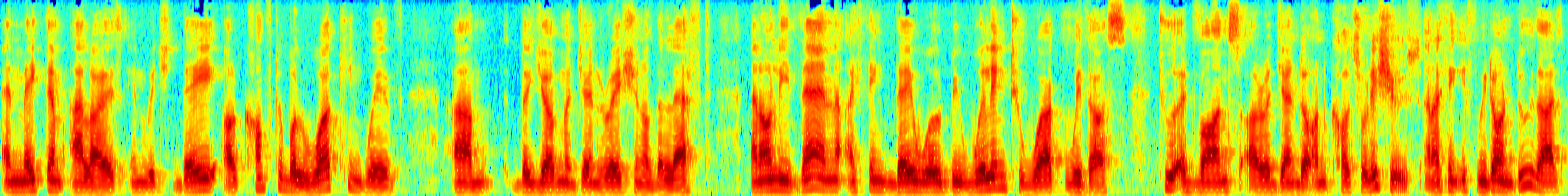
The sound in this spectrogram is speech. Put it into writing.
and make them allies in which they are comfortable working with um, the younger generation of the left. And only then I think they will be willing to work with us to advance our agenda on cultural issues. And I think if we don't do that,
